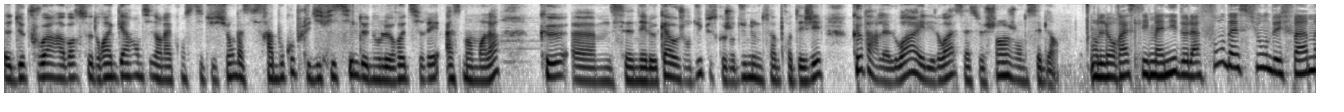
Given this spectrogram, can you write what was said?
euh, de pouvoir avoir ce droit garanti dans la Constitution, parce qu'il sera beaucoup plus difficile de nous le retirer à ce moment-là que ce n'est le cas aujourd'hui, puisqu'aujourd'hui nous ne sommes protégés que par la loi, et les lois, ça se change, on le sait bien. Laura Slimani de la Fondation des femmes.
